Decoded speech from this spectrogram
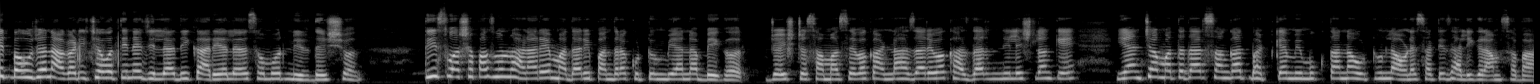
वंचित बहुजन आघाडीच्या वतीने जिल्हाधिकारी कार्यालयासमोर निर्देशन. तीस वर्षापासून राहणारे मदारी पंधरा कुटुंबियांना बेघर. ज्येष्ठ समाजसेवक अण्णा हजारे व खासदार निलेश लंके यांच्या मतदारसंघात भटक्या विमुक्तांना उठून लावण्यासाठी झाली ग्रामसभा.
